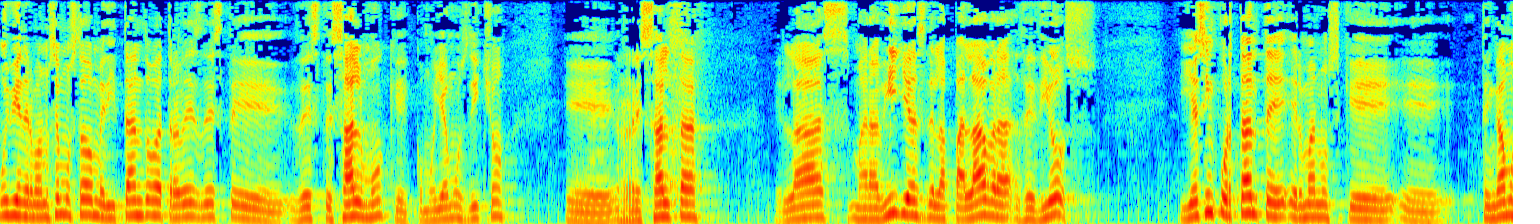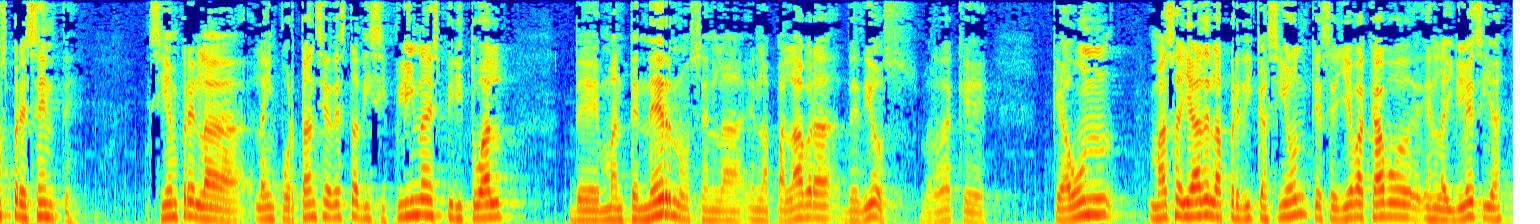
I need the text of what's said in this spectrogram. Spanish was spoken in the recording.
Muy bien, hermanos, hemos estado meditando a través de este, de este salmo que, como ya hemos dicho, eh, resalta las maravillas de la palabra de Dios. Y es importante, hermanos, que eh, tengamos presente siempre la, la, importancia de esta disciplina espiritual de mantenernos en la, en la palabra de Dios, ¿verdad? Que, que aún más allá de la predicación que se lleva a cabo en la iglesia,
